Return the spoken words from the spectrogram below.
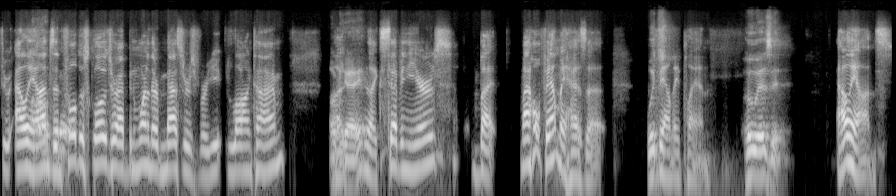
through Allianz. And okay. full disclosure, I've been one of their messers for a long time, okay. like seven years. But my whole family has a Which family plan. Who is it? Allianz.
